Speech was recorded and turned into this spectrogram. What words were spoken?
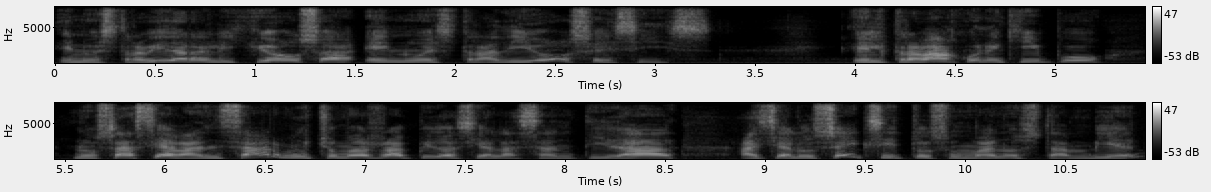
en nuestra vida religiosa, en nuestra diócesis. El trabajo en equipo nos hace avanzar mucho más rápido hacia la santidad, hacia los éxitos humanos también,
